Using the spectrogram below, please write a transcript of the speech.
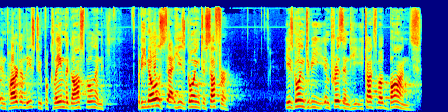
in part at least, to proclaim the gospel. And, but he knows that he's going to suffer. He's going to be imprisoned. He, he talks about bonds.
